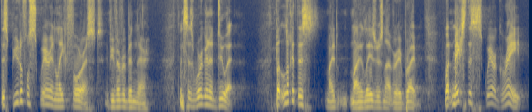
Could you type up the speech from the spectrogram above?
this beautiful square in Lake Forest, if you've ever been there. and says, We're going to do it. But look at this. My, my laser is not very bright. What makes this square great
